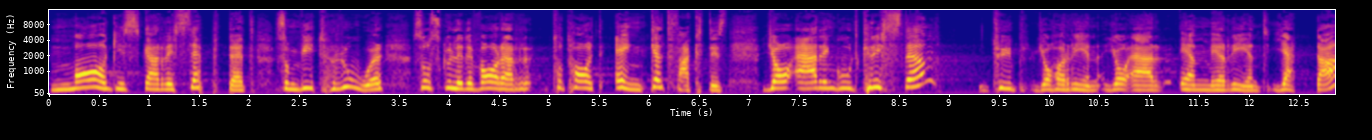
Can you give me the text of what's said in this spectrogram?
magiska receptet som vi tror, så skulle det vara totalt enkelt faktiskt. Jag är en god kristen, typ jag, har ren, jag är en med rent hjärta.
